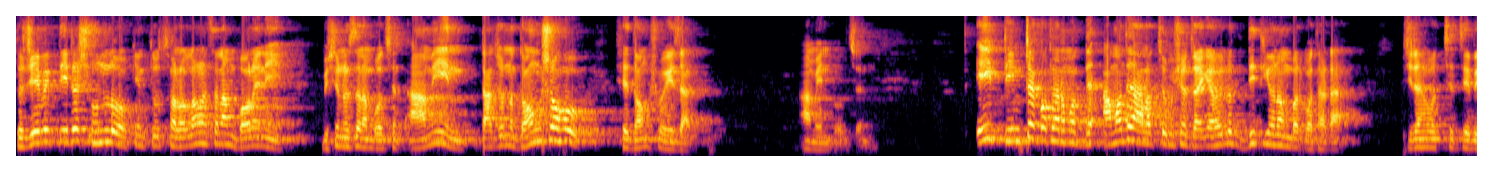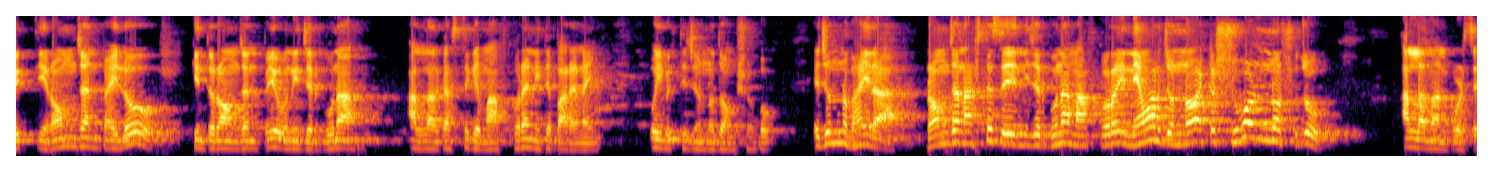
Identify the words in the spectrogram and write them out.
তো যে ব্যক্তি এটা শুনলো কিন্তু সাল্লাহ সাল্লাম বলেনি, বিষ্ণু সাল্লাম বলছেন, আমিন, তার জন্য ধ্বংস হোক, সে ধ্বংস হয়ে যাক। আমিন বলছেন। এই তিনটা কথার মধ্যে আমাদের আলোচ্য বিষয়ের জায়গা হলো দ্বিতীয় নম্বর কথাটা, যেটা হচ্ছে যে ব্যক্তি রমজান পাইলো, কিন্তু রমজান পেয়েও নিজের গুণা আল্লাহর কাছ থেকে মাফ করে নিতে পারে নাই। ওই ব্যক্তির জন্য ধ্বংস হোক। এজন্য ভাইরা, রমজান আসতেছে, নিজের গুণা মাফ করে নেওয়ার জন্য একটা সুবর্ণ সুযোগ আল্লাহ দান করছে।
